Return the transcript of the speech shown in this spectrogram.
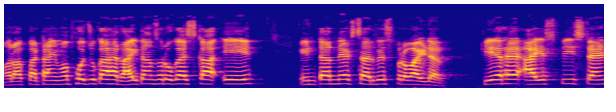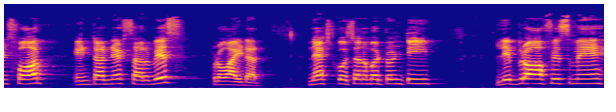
और आपका टाइम अप हो चुका है। राइट आंसर होगा इसका A internet service provider clear है? ISP stand for internet service provider next question number twenty LibreOffice में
